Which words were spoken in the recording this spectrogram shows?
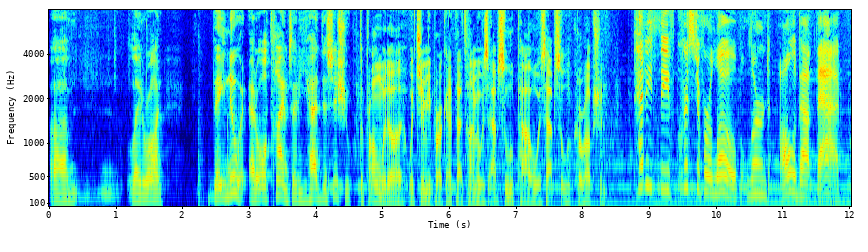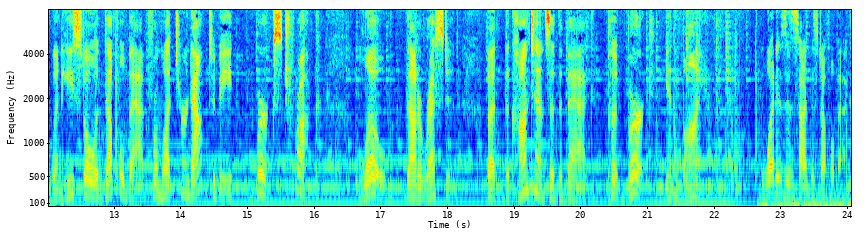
um, later on. They knew it at all times that he had this issue. The problem with, uh, with Jimmy Burke at that time, it was absolute power, was absolute corruption. Petty thief Christopher Loeb learned all about that when he stole a duffel bag from what turned out to be Burke's truck. Loeb got arrested, but the contents of the bag put Burke in a bind. What is inside the duffel bag?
